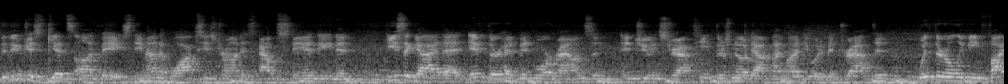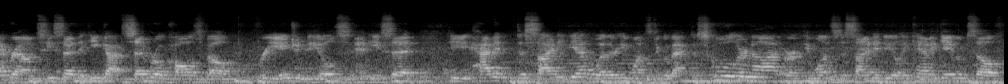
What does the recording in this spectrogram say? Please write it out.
The dude just gets on base. The amount of walks he's drawn is outstanding, and he's a guy that if there had been more rounds in, in June's draft, he, there's no doubt in my mind he would have been drafted. With there only being five rounds, he said that he got several calls about free agent deals, and he said he hadn't decided yet whether he wants to go back to school or not, or if he wants to sign a deal. He kind of gave himself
